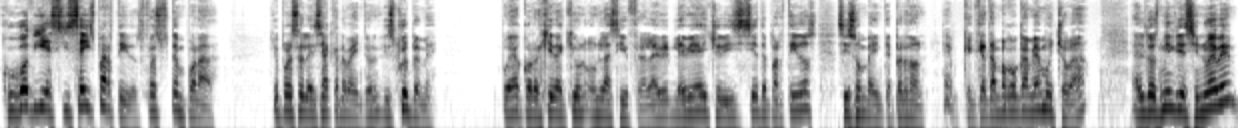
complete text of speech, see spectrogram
jugó 16 partidos, fue su temporada. Yo por eso le decía que era 20, discúlpeme, Voy a corregir aquí un, la cifra. Le, había dicho 17 partidos, sí son 20, perdón. Eh, que, que, tampoco cambia mucho, ¿verdad? El 2019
